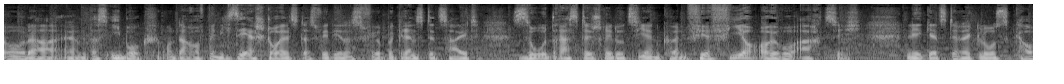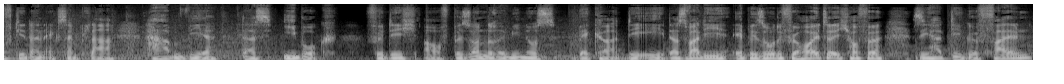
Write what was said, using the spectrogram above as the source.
oder ähm, das E-Book. Und darauf bin ich sehr stolz, dass wir dir das für begrenzte Zeit so drastisch reduzieren können. Für 4,80 Euro. Leg jetzt direkt los, kauf dir dein Exemplar. Haben wir das E-Book für dich auf besondere-becker.de. Das war die Episode für heute. Ich hoffe, sie hat dir gefallen.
